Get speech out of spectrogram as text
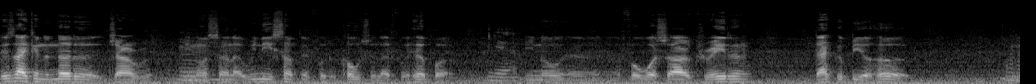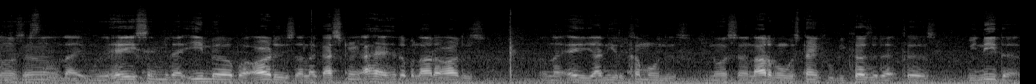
It's like in another genre. You know what I'm Mhm. saying? Like we need something for the culture, like for hip hop. Yeah. You know, and for what y'all are creating, that could be a hub. You know what I'm saying? Like when Hayes sent me that email about artists, I like I screen I had hit up a lot of artists. I'm like, hey, I need to come on this. You know what I'm saying? A lot of them was thankful because of that, because we need that.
